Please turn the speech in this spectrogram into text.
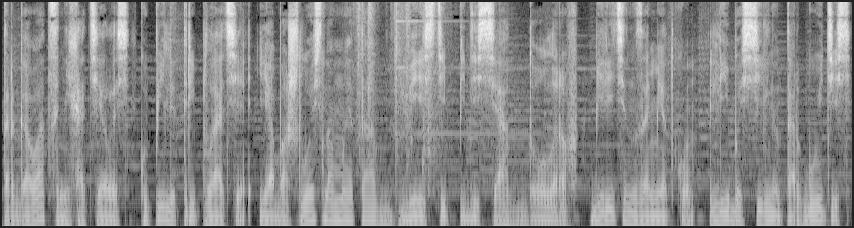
торговаться не хотелось. Купили три платья и обошлось нам это в 250 долларов. Берите на заметку, либо сильно торгуйтесь,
